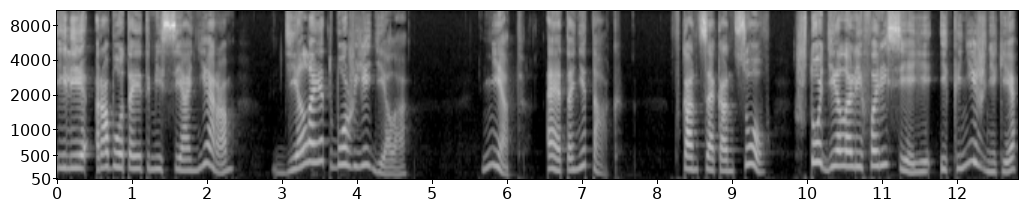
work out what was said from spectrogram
или работает миссионером, делает Божье дело. Нет, это не так. В конце концов, что делали фарисеи и книжники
